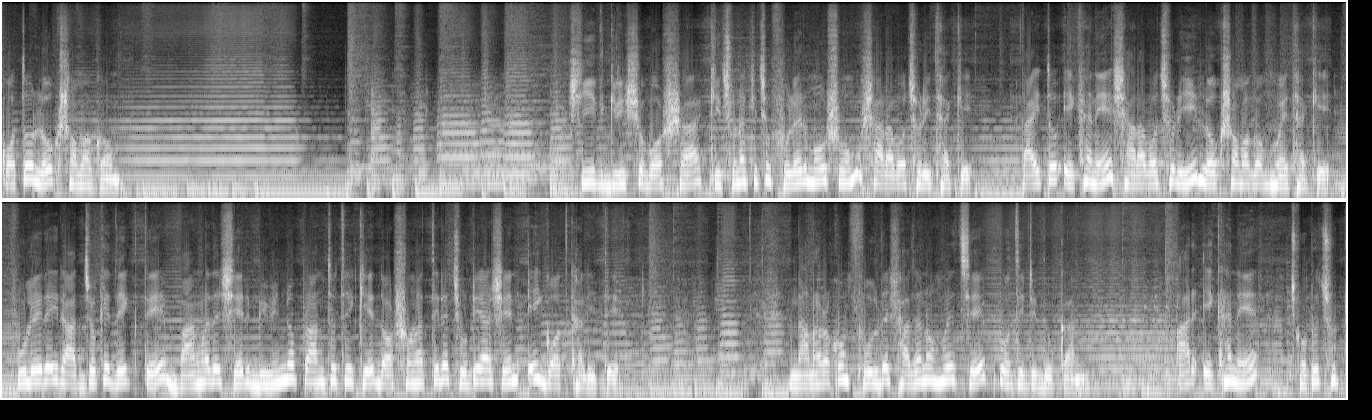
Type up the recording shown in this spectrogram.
কত লোক সমাগম। শীত, গ্রীষ্ম, বর্ষা, কিছু না কিছু ফুলের মৌসুম সারা বছরই থাকে। তাই তো এখানে সারা বছরই লোক সমাগম হয়ে থাকে। ফুলের এই রাজ্যকে দেখতে বাংলাদেশের বিভিন্ন প্রান্ত থেকে দর্শনার্থীরা ছুটে আসেন এই গদখালিতে। নানা রকম ফুল দিয়ে সাজানো হয়েছে প্রতিটি দোকান। আর এখানে ছোট ছোট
